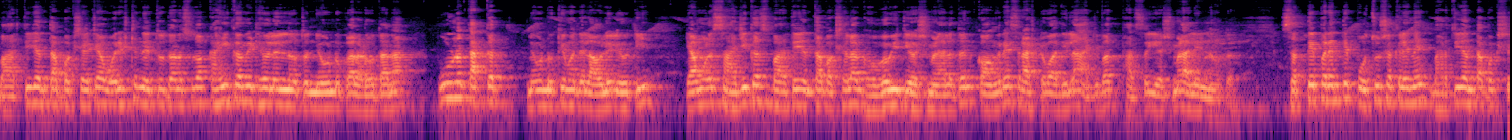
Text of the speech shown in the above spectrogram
भारतीय जनता पक्षाच्या वरिष्ठ नेतृत्वानं सुद्धा काही कमी ठेवलेलं नव्हतं निवडणुका लढवताना. पूर्ण ताकद निवडणुकीमध्ये लावलेली होती. त्यामुळे साहजिकच भारतीय जनता पक्षाला घवघवीत यश मिळालं तर काँग्रेस राष्ट्रवादीला अजिबात फारसं यश मिळालेलं नव्हतं. सत्तेपर्यंत ते पोचू शकले नाहीत. भारतीय जनता पक्ष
